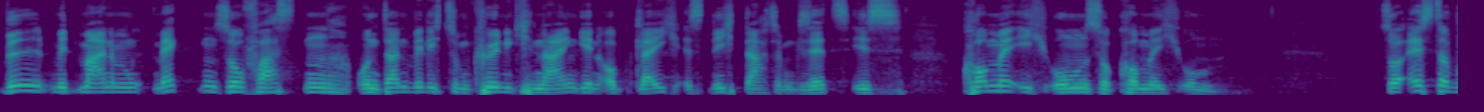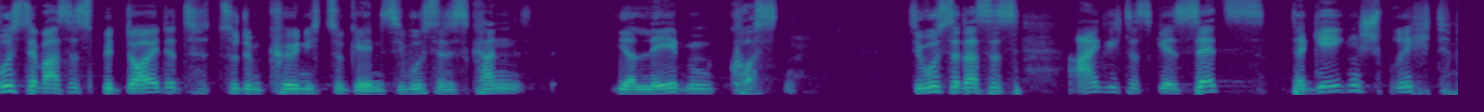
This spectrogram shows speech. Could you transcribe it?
will mit meinem Mägden so fasten und dann will ich zum König hineingehen, obgleich es nicht nach dem Gesetz ist komme ich um, so komme ich um. So Esther wusste, was es bedeutet, zu dem König zu gehen. Sie wusste, das kann ihr Leben kosten. Sie wusste, dass es eigentlich das Gesetz dagegen spricht.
